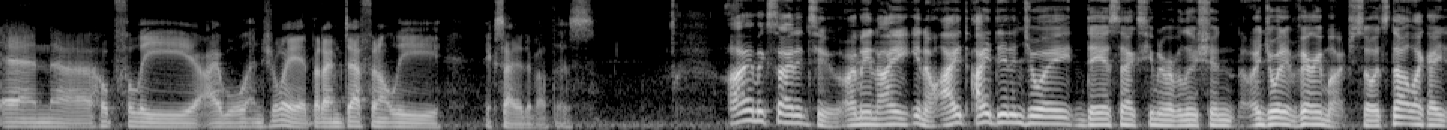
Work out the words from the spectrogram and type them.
and uh, hopefully I will enjoy it. But I'm definitely excited about this. I'm excited too. I mean, I you know, I I did enjoy Deus Ex: Human Revolution. I enjoyed it very much. So it's not like I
